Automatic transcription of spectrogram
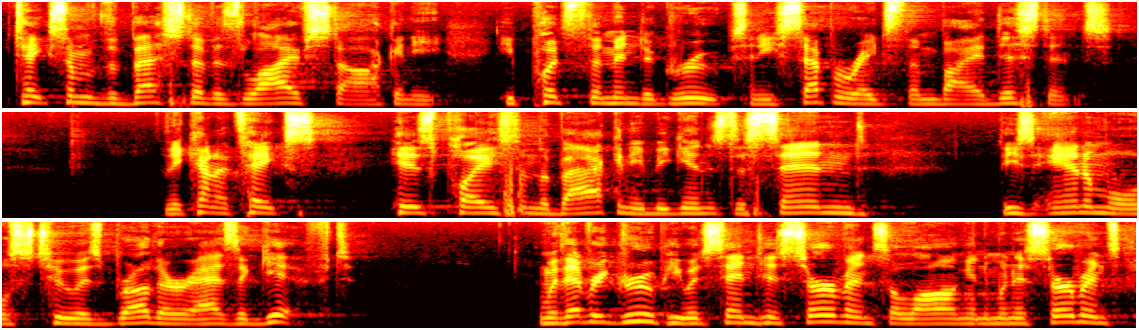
He takes some of the best of his livestock and he, he puts them into groups and he separates them by a distance. And he kind of takes his place in the back and he begins to send these animals to his brother as a gift. And with every group, he would send his servants along. And when his servants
